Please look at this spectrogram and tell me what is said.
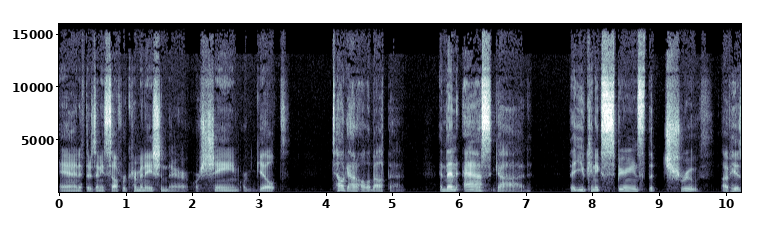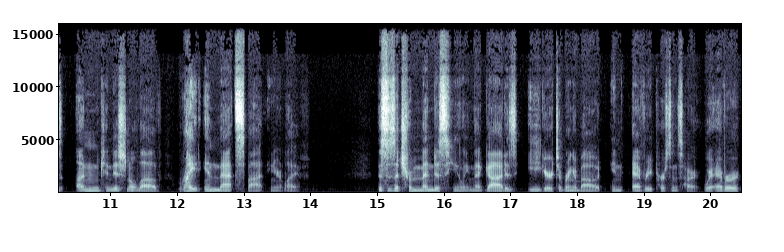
And if there's any self recrimination there, or shame, or guilt, tell God all about that. And then ask God that you can experience the truth of his unconditional love right in that spot in your life. This is a tremendous healing that God is eager to bring about in every person's heart. Wherever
